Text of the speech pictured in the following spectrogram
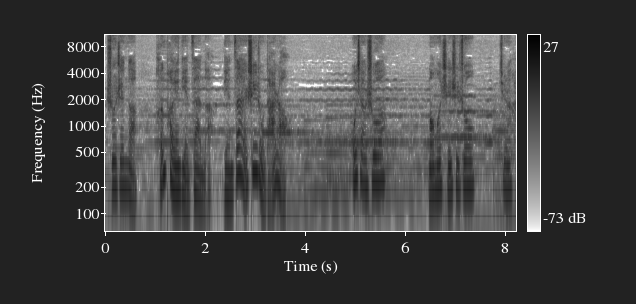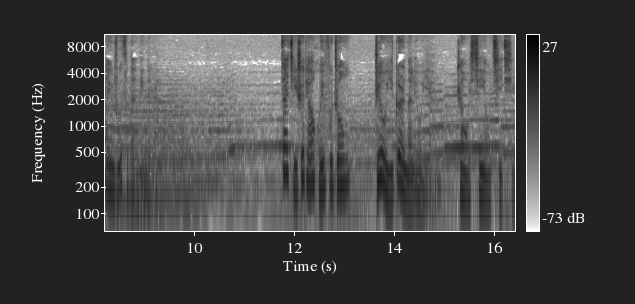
说真的，很讨厌点赞的，点赞是一种打扰。我想说，茫茫尘世中，居然还有如此淡定的人。在几十条回复中，只有一个人的留言让我心有戚戚。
